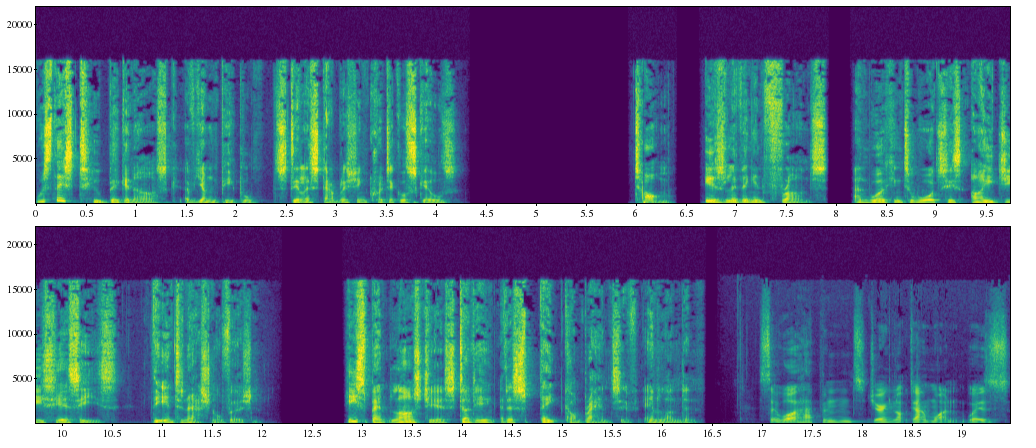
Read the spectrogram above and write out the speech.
was this too big an ask of young people still establishing critical skills? Tom is living in France and working towards his IGCSEs, the international version. He spent last year studying at a state comprehensive in London. So, what happened during lockdown one was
